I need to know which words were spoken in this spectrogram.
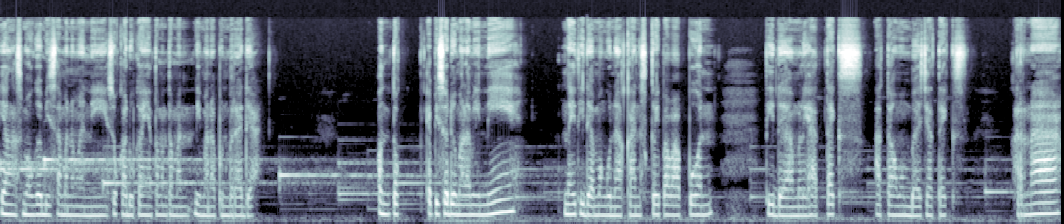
yang semoga bisa menemani suka dukanya teman-teman di mana pun berada. Untuk episode malam ini, Nay tidak menggunakan skrip apa pun, tidak melihat teks atau membaca teks, karena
